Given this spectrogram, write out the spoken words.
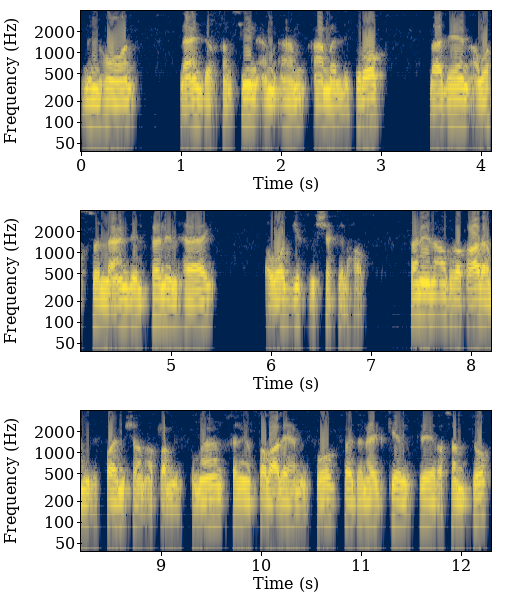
من هون لعند ال 50 mm أعمل drop. بعدين أوصل لعند ال panel هاي أوقف بالشكل هذا. خليني أضغط على modify مشان أطلع من ال command. خليني أطلع عليها من فوق. فإذا هاي ال cable tray رسمته.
